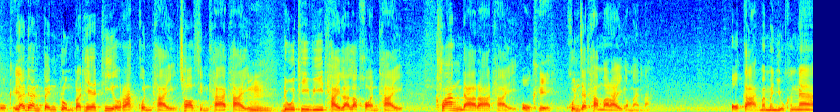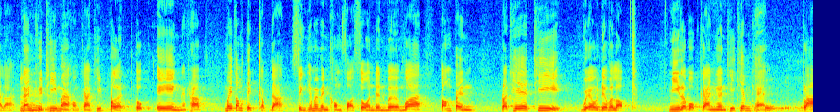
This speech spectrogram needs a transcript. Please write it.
โอเคและดันเป็นกลุ่มประเทศที่รักคนไทย ชอบสินค้าไทยอืมดูทีวีไทยและละครไทย คลั่งดาราไทยโอเค คุณจะทำอะไรกับมันล่ะ โอกาสมันมันอยู่ข้างหน้าแล้ว นั่นคือที่มาของการที่เปิดตัวเองนะครับ ไม่ต้องติดกับดัก สิ่งที่ไม่เป็นคอมฟอร์ z โซนเดินเบิมว่าต้องเป็นประเทศที่ well developed มีระบบการเงินที่เข้มแข็งโอ้เปล่า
